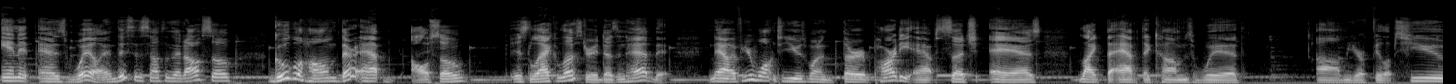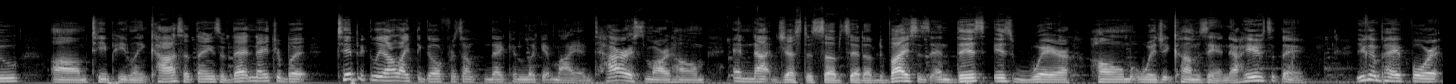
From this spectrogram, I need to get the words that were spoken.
in it as well and this is something that also Google Home, their app also is lackluster. It doesn't have that. Now, if you want to use one of the third party apps, such as like the app that comes with um, your Philips Hue, um, TP Link Kasa, things of that nature, but typically I like to go for something that can look at my entire smart home and not just a subset of devices. And this is where Home Widget comes in. Now, here's the thing you can pay for it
